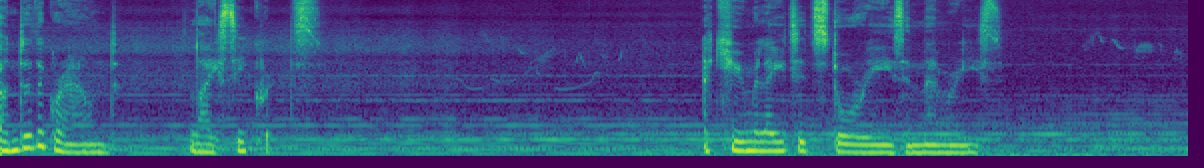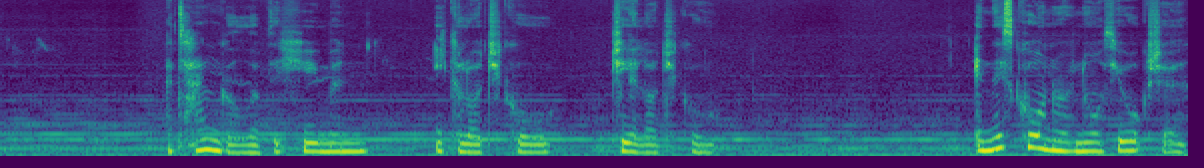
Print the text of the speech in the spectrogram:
Under the ground lie secrets, accumulated stories and memories, a tangle of the human, ecological, geological. In this corner of North Yorkshire,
